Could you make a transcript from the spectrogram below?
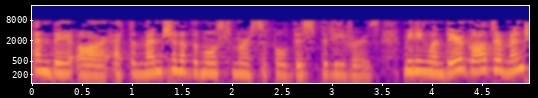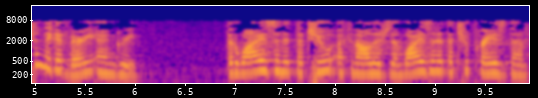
And they are, at the mention of the most merciful disbelievers. Meaning when their gods are mentioned, they get very angry. That why isn't it that you acknowledge them? Why isn't it that you praise them?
